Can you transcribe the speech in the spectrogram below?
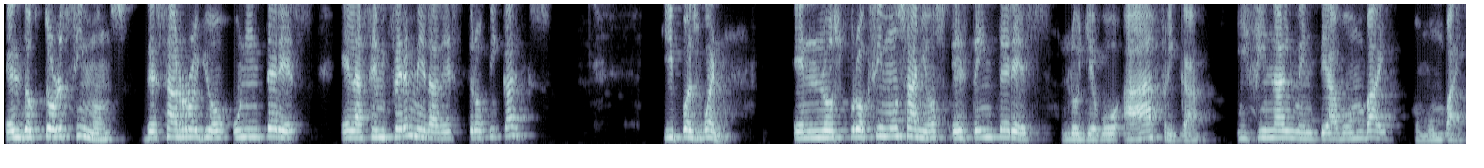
el doctor Simmons desarrolló un interés en las enfermedades tropicales. Y pues bueno, en los próximos años este interés lo llevó a África y finalmente a Bombay, o Mumbai,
